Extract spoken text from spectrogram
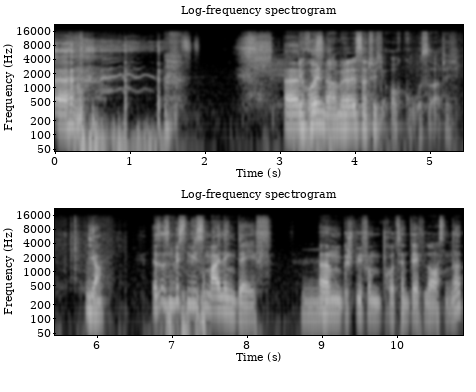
Ähm, Der ähm, Rollenname ist, ist natürlich auch großartig. Ja. Mhm. Es ist ein bisschen wie Smiling Dave. Mhm. Ähm, gespielt vom Prozent Dave Lawson. Ne?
